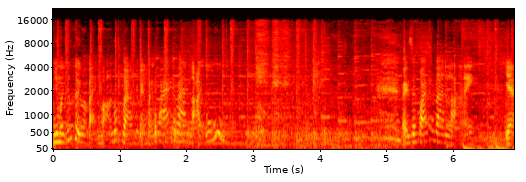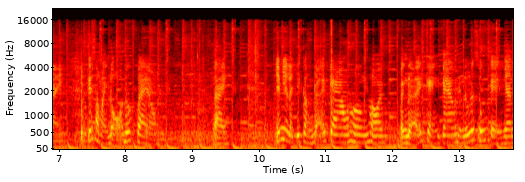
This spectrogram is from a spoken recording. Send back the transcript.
Nhưng mà trước khi mà bạn bỏ nước vào thì bạn phải khóa cái van lại. Uống bạn sẽ khóa cái van lại. Vậy cái xong bạn đổ nước vào. Đây giống như là chỉ cần để cao hơn thôi. Bạn để càng cao thì nước nó xuống càng nhanh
